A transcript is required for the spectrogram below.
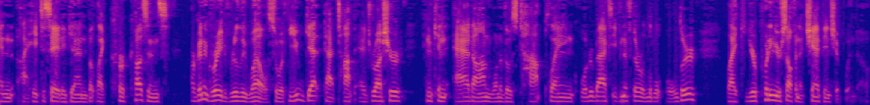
and I hate to say it again, but like Kirk Cousins are going to grade really well. So if you get that top edge rusher and can add on one of those top playing quarterbacks, even if they're a little older, like you're putting yourself in a championship window.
